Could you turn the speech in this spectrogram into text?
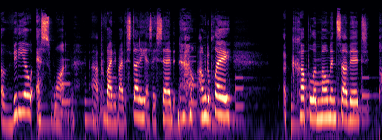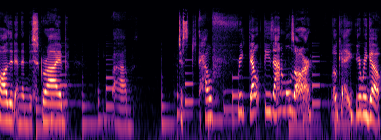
of video S1 uh, provided by the study, as I said. Now, I'm going to play a couple of moments of it, pause it, and then describe um, just how freaked out these animals are. Okay, here we go.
